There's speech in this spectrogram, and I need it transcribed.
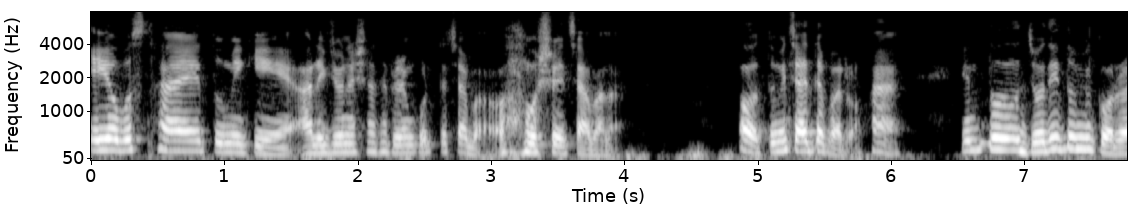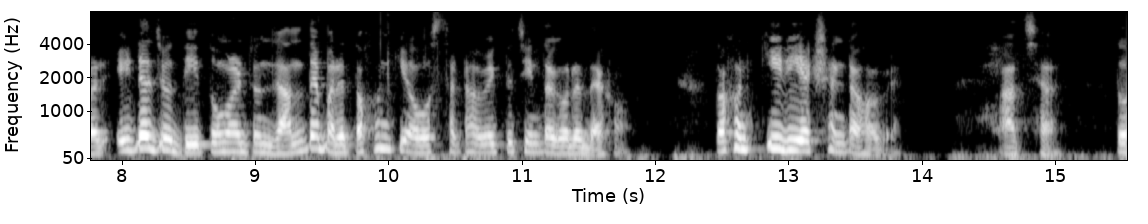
এই অবস্থায় তুমি কি আরেকজনের সাথে প্রেম করতে চাবা? অবশ্যই চাবা না। ও, তুমি চাইতে পারো হ্যাঁ? কিন্তু যদি তুমি করো, আর এইটা যদি তোমার জন জানতে পারে, তখন কি অবস্থাটা হবে? একটু চিন্তা করে দেখো। তখন কি রিয়াকশানটা হবে? আচ্ছা তো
